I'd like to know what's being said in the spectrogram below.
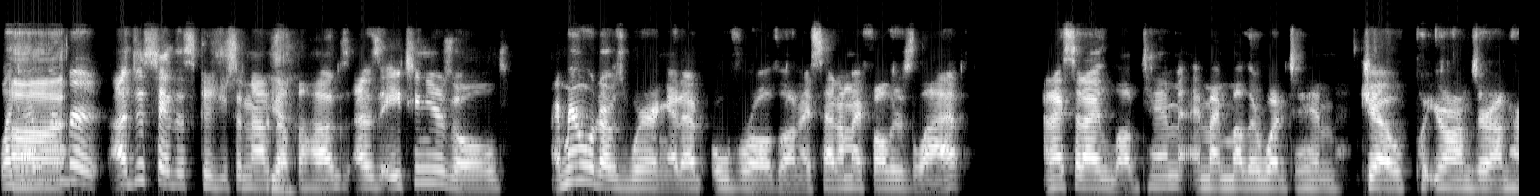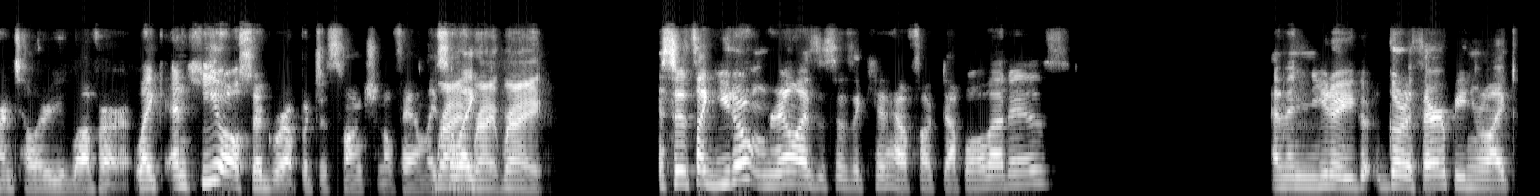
Like Uh, I remember, I'll just say this because you said not yeah. about the hugs. I was 18 years old. I remember what I was wearing. I had overalls on. I sat on my father's lap and I said I loved him. And my mother went to him, Joe, put your arms around her and tell her you love her. Like, and he also grew up with dysfunctional family. right, so like, right, right. So it's like you don't realize this as a kid how fucked up all that is. And then you know you go, go to therapy and you're like,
